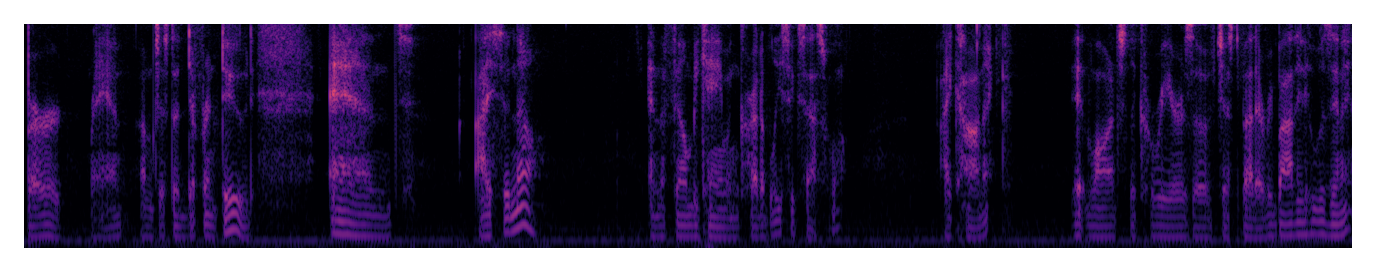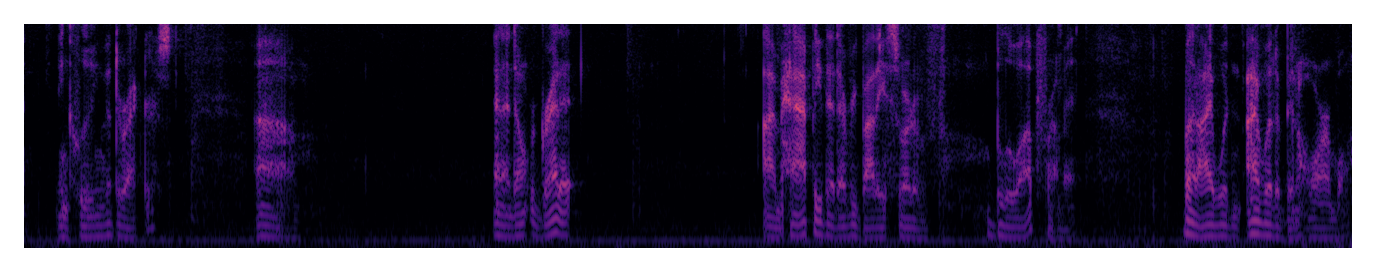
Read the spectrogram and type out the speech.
bird, man. I'm just a different dude. And I said no. And the film became incredibly successful, iconic. It launched the careers of just about everybody who was in it, including the directors. Um, and I don't regret it. I'm happy that everybody sort of blew up from it. But I wouldn't. I would have been horrible.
